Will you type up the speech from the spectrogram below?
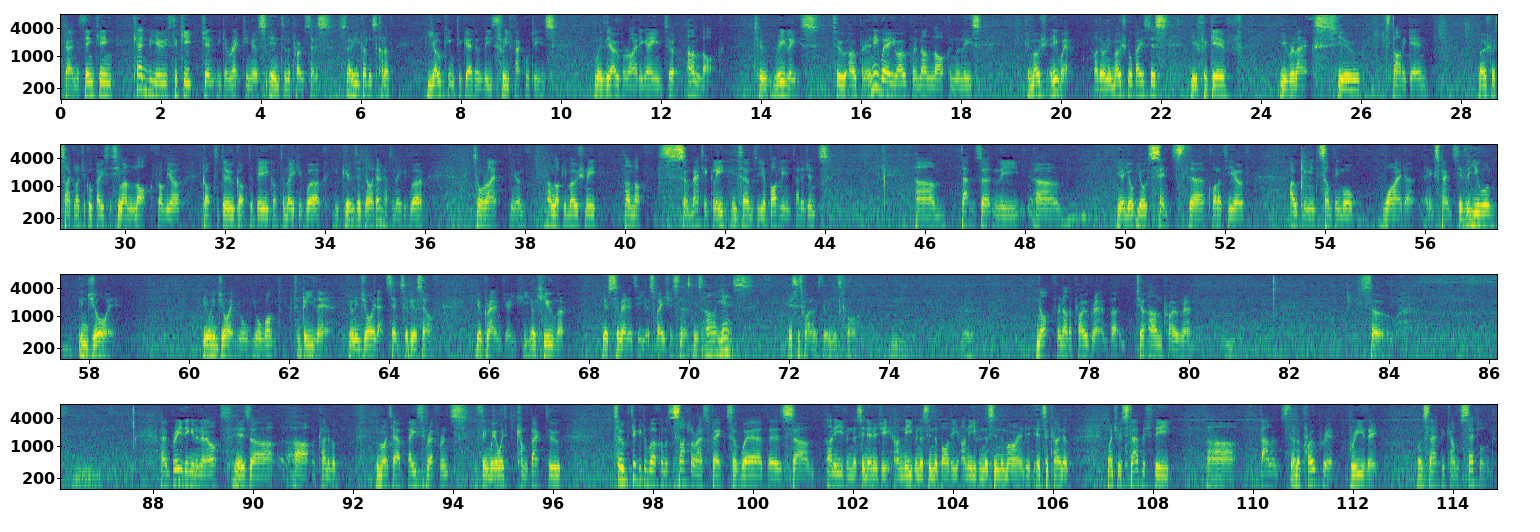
And the thinking can be used to keep gently directing us into the process. So you've got this kind of yoking together these three faculties with the overriding aim to unlock, to release, to open. Anywhere you open and unlock and release emotion, anywhere, either on an emotional basis, you forgive, you relax, you start again. Emotional, psychological basis, you unlock from your got to do, got to be, got to make it work. You give and said, no, I don't have to make it work. It's all right, you know. Unlock emotionally, unlock somatically in terms of your bodily intelligence. Um, that will certainly, uh, you know, you'll, you'll sense the quality of opening into something more wider and expansive that you will enjoy. You will enjoy it. You'll, you'll want to be there. You'll enjoy that sense of yourself, your grandeur, your humour, your serenity, your spaciousness. And you say, oh, yes, this is what I was doing this for. Mm. Yeah. Not for another program, but to unprogram. Mm. So, hmm. and breathing in and out is uh, uh, kind of a, we might say, our base reference, the thing we always come back to, to particularly to work on the subtler aspects of where there's um, unevenness in energy, unevenness in the body, unevenness in the mind. It, it's a kind of, once you establish the uh, balanced and appropriate breathing, once that becomes settled,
